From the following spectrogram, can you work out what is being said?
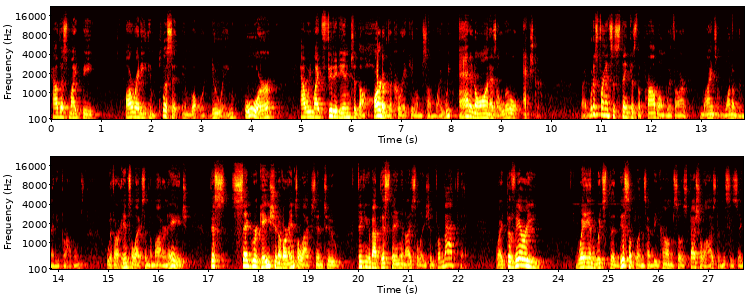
how this might be already implicit in what we're doing, or how we might fit it into the heart of the curriculum some way. We add it on as a little extra. Right? What does Francis think is the problem with our minds, one of the many problems, with our intellects in the modern age? This segregation of our intellects into thinking about this thing in isolation from that thing. Right? The very way in which the disciplines have become so specialized, and this is a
